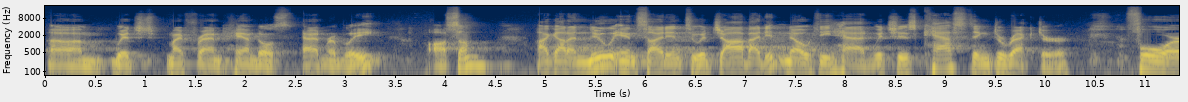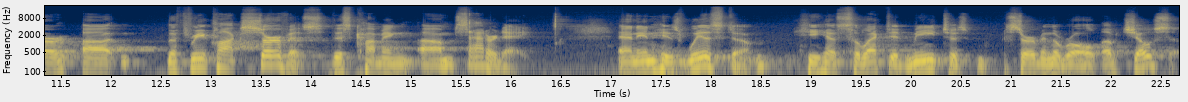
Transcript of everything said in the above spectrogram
um, which my friend handles admirably. Awesome. I got a new insight into a job I didn't know he had, which is casting director for uh, the three o'clock service this coming um, Saturday. And in his wisdom, he has selected me to serve in the role of Joseph,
